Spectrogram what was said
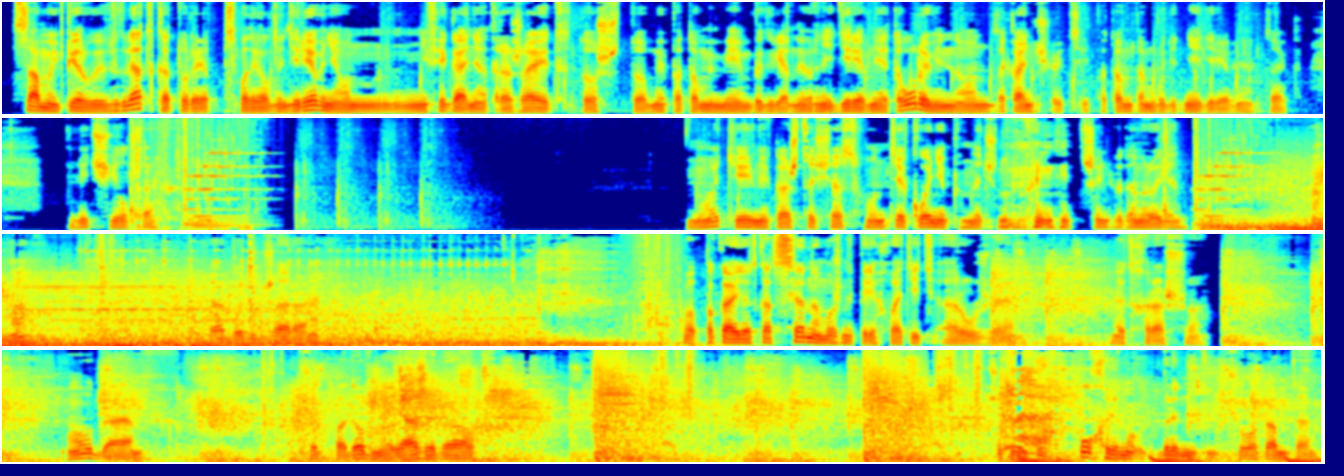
Самый первый взгляд, который я посмотрел на деревню, он нифига не отражает то, что мы потом имеем в игре. Ну, вернее, деревня это уровень, но он заканчивается. И потом там будет не деревня. Так. Лечилка. Ну окей, мне кажется, сейчас вон те кони начнут прыгать, что-нибудь в этом роде. Ага. Да, будет жара. Вот пока идет катсцена, можно перехватить оружие. Это хорошо. Ну да. Что-то подобное я ожидал. Что-то похрену, блин, этим чувакам-то.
